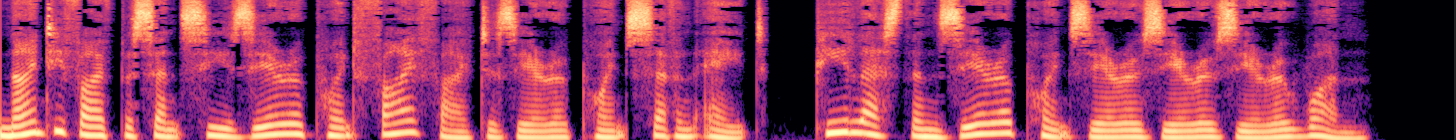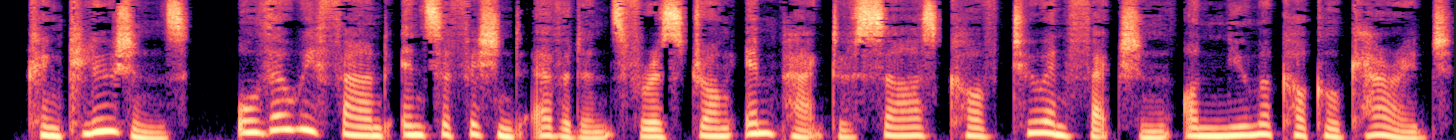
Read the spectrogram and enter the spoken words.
95% C 0.55 to 0.78, P less than 0.0001. Conclusions Although we found insufficient evidence for a strong impact of SARS CoV 2 infection on pneumococcal carriage,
